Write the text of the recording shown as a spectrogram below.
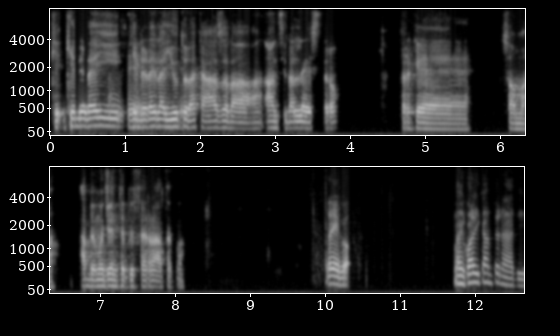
Chiederei, Ah, sì, chiederei l'aiuto sì. da casa, da- anzi dall'estero, perché insomma abbiamo gente più ferrata qua. Prego. Ma in quali campionati?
